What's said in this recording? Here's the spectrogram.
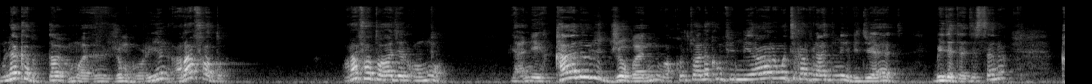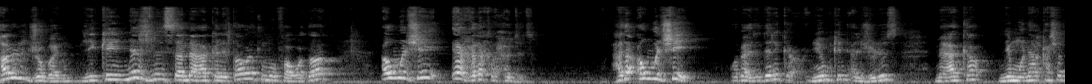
هناك بالطبع جمهوريين رفضوا رفضوا هذه الأمور. يعني قالوا للجو بايدن وقلتها لكم في المرار وتكرر في العديد من الفيديوهات بداية هذه السنة قالوا للجو بايدن لكي نجلس معك لطاولة المفاوضات أول شيء إغلق الحدود. هذا أول شيء. وبعد ذلك يمكن الجلوس معك لمناقشة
